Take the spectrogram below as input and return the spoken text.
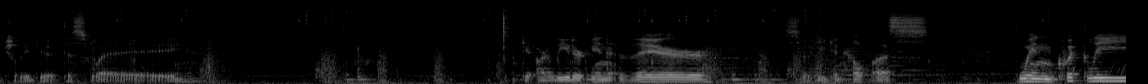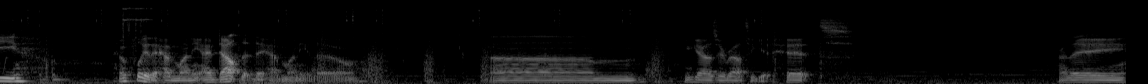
actually, we do it this way. Get our leader in there so he can help us win quickly. Hopefully they have money. I doubt that they have money though. Um, you guys are about to get hit. Are they?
